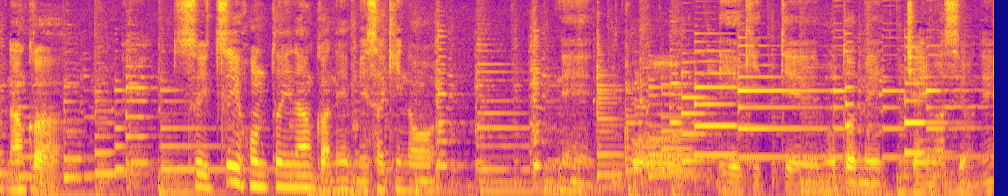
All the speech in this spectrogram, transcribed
うん、なんかついつい本当になんかね目先のって求めちゃいますよね。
